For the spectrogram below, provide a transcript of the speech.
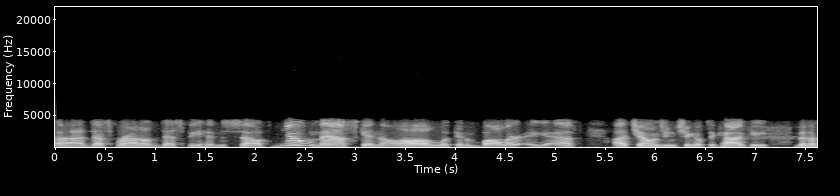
uh, Desperado Despy himself, new mask and all, looking baller AF, uh, challenging Shingo Takagi. Been a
